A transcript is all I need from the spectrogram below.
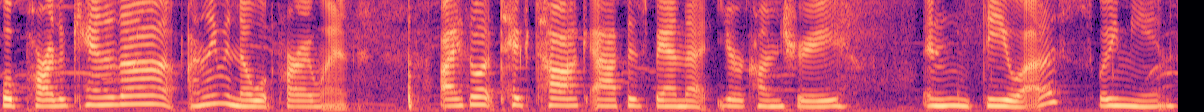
what part of Canada? I don't even know what part I went. I thought TikTok app is banned at your country. In the US? What do you mean?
